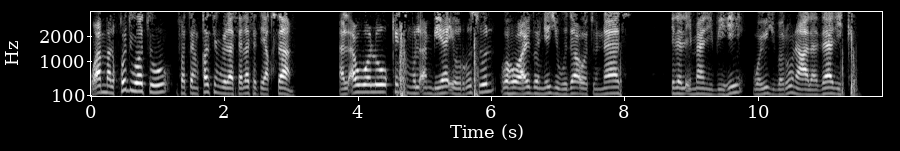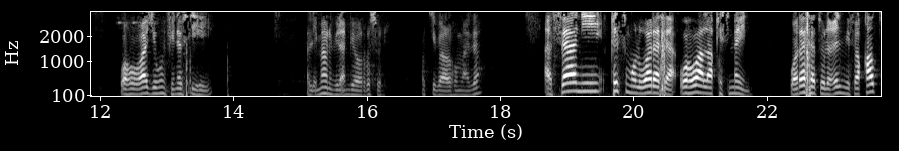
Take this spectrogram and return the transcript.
وأما القدوة فتنقسم إلى ثلاثة أقسام. الأول قسم الأنبياء والرسل وهو أيضا يجب دعوة الناس إلى الإيمان به ويجبرون على ذلك وهو واجب في نفسه. الإيمان بالأنبياء والرسل. واتباعهم هذا الثاني قسم الورثة وهو على قسمين ورثة العلم فقط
